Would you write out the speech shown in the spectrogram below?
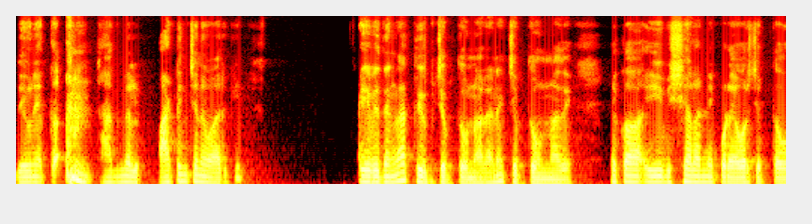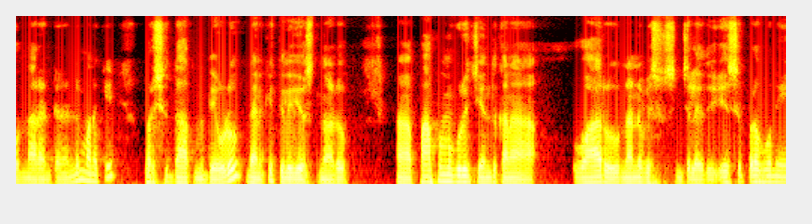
దేవుని యొక్క ఆజ్ఞలు పాటించిన వారికి ఏ విధంగా తీర్పు చెప్తూ ఉన్నారని చెప్తూ ఉన్నది. ఇక ఈ విషయాలన్నీ కూడా ఎవరు చెప్తూ ఉన్నారంటేనండి మనకి పరిశుద్ధాత్మ దేవుడు దానికి తెలియజేస్తున్నాడు. పాపం గురించి ఎందుకన్నా వారు నన్ను విశ్వసించలేదు? యేసుప్రభుని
